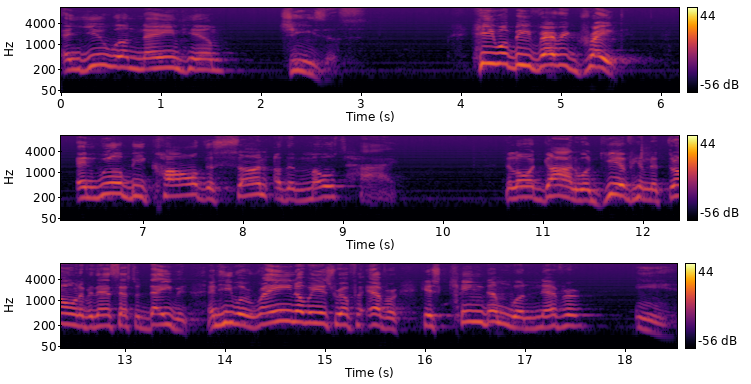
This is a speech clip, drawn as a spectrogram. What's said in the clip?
and you will name him Jesus. He will be very great and will be called the Son of the Most High. The Lord God will give him the throne of his ancestor David, and he will reign over Israel forever. His kingdom will never end.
